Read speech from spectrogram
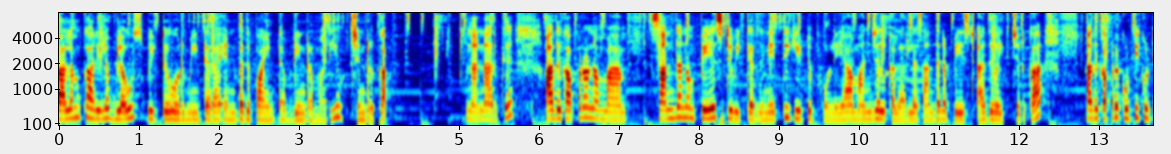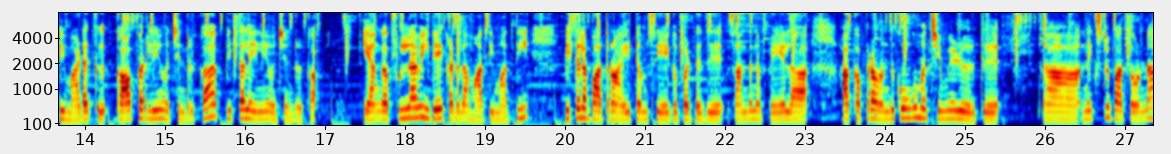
கலம்காரியில் ப்ளவுஸ் பிட்டு ஒரு மீட்டரை எண்பது பாயிண்ட் அப்படின்ற மாதிரி வச்சுருக்கா நல்லா இருக்குது அதுக்கப்புறம் நம்ம சந்தனம் பேஸ்ட் விற்கிறது நெத்திக்கு இட்டுப்போம் இல்லையா மஞ்சள் கலரில் சந்தன பேஸ்ட் அது வச்சுருக்கா. அதுக்கப்புறம் குட்டி குட்டி மடக்கு காப்பர்லேயும் வச்சுருக்கா பித்தளையிலையும் வச்சுருக்கா அங்கே ஃபுல்லாகவே இதே கடை தான். மாற்றி மாற்றி பித்தளை பாத்திரம் ஐட்டம்ஸ் ஏகப்பட்டது சந்தன பேலா அதுக்கப்புறம் வந்து குங்கும சிமிழ் இருக்குது நெக்ஸ்ட்டு பார்த்தோன்னா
